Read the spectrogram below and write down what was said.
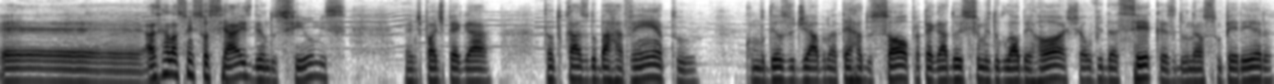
é, as relações sociais dentro dos filmes. A gente pode pegar tanto o caso do Barra Vento, como Deus e o Diabo na Terra do Sol, para pegar dois filmes do Glauber Rocha, ou Vidas Secas, do Nelson Pereira,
